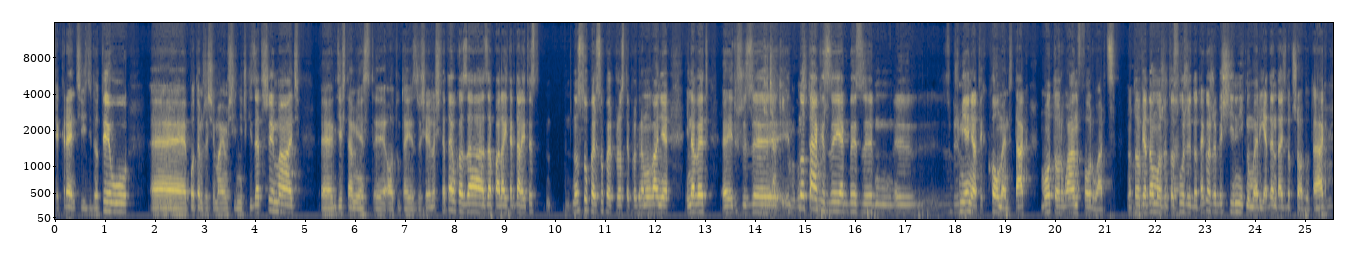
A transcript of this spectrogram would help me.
się kręcić do tyłu, e, potem, że się mają silniczki zatrzymać, e, gdzieś tam jest, e, o tutaj jest, że się światełko za, zapala i tak dalej. To jest no super, super proste programowanie i nawet e, już z, Dzieciaki mogą no tak, z jakby z, y, z brzmienia tych komend, tak, motor one forwards, no to Mhm. wiadomo, że No to tak. służy do tego, żeby silnik numer jeden dać do przodu, tak, Mhm.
